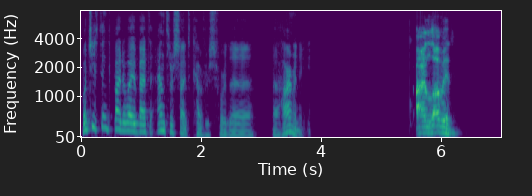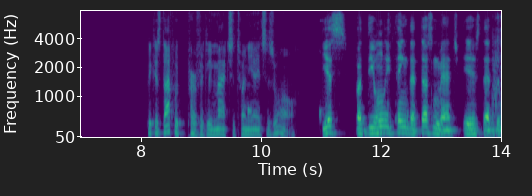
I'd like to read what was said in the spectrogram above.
What do you think, by the way, about the anthracite covers for the uh, Harmony? I love it. Because that would perfectly match the 28s as well. Yes, but the only thing that doesn't match is that the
